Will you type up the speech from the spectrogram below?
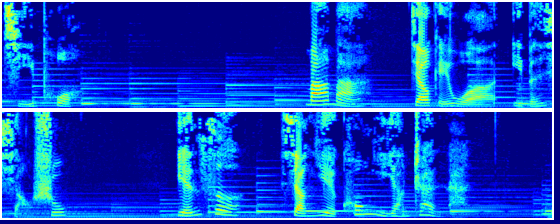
急迫。妈妈。交给我一本小书，颜色像夜空一样湛蓝。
